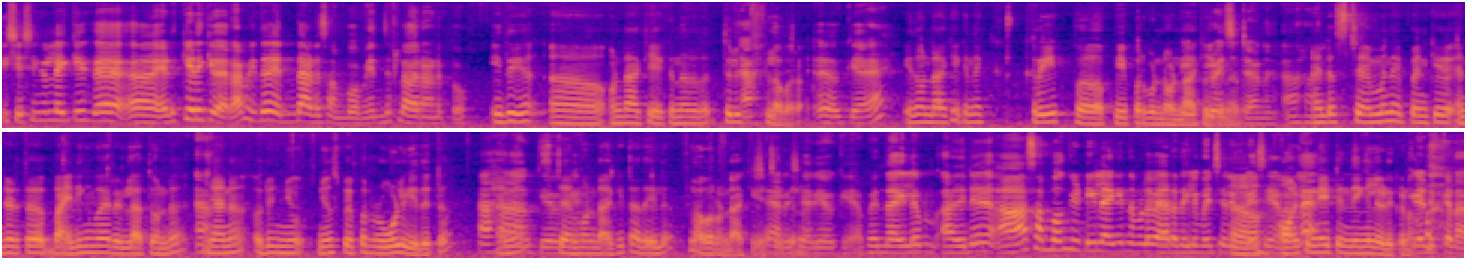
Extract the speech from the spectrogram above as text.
വിശേഷങ്ങളിലേക്ക് ഇടയ്ക്കിടയ്ക്ക് വരാം. ഇത് എന്താണ് സംഭവം? എന്ത് ഫ്ലവർ ആണ് ഇപ്പോ? ഇത് ഉണ്ടാക്കിയേക്കുന്നത് തുലിപ് ഫ്ലവർ ഓക്കെ ഇത് ഉണ്ടാക്കിയേക്കുന്ന ക്രീപ്പ് പേപ്പർ കൊണ്ട് ഉണ്ടാക്കിയിരിക്കുന്നത്. ആണ് അതിന്റെ സ്റ്റെമ്മിന് ഇപ്പൊ എനിക്ക് എന്റെ അടുത്ത് ബൈൻഡിങ് വയർ ഇല്ലാത്തതുകൊണ്ട് ഞാൻ ഒരു ന്യൂസ് പേപ്പർ റോൾ ചെയ്തിട്ട് സ്റ്റെം ഉണ്ടാക്കിയിട്ട് അതിൽ ഫ്ലവർ ഉണ്ടാക്കി വെച്ചു ശരി ശരി ഓക്കെ. അപ്പൊ എന്തായാലും അതിന് ആ സംഭവം കിട്ടിയില്ലെങ്കിൽ നമ്മൾ വേറെ എന്തെങ്കിലും വെച്ച് റീപ്ലേസ് ചെയ്യണം? ഓൾട്ടർനേറ്റ് എന്തെങ്കിലും എടുക്കണം. എടുക്കണം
